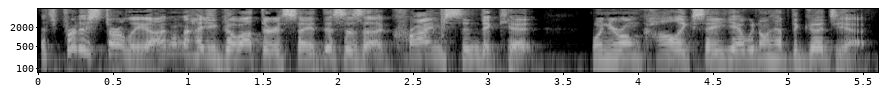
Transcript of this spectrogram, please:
that's pretty startling. I don't know how you go out there and say this is a crime syndicate when your own colleagues say, yeah, we don't have the goods yet.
